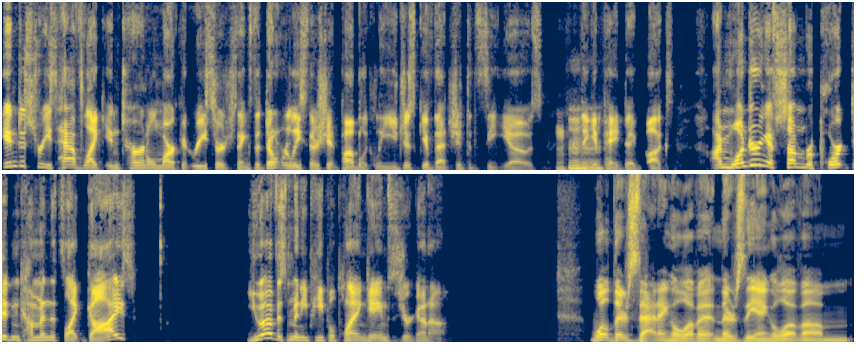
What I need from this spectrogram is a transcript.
industries have like internal market research things that don't release their shit publicly. You just give that shit to the CEOs and they Mm-hmm. get paid big bucks. I'm wondering if some report didn't come in that's like, guys, you have as many people playing games as you're gonna. Well, there's that angle of it, and there's the angle of um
